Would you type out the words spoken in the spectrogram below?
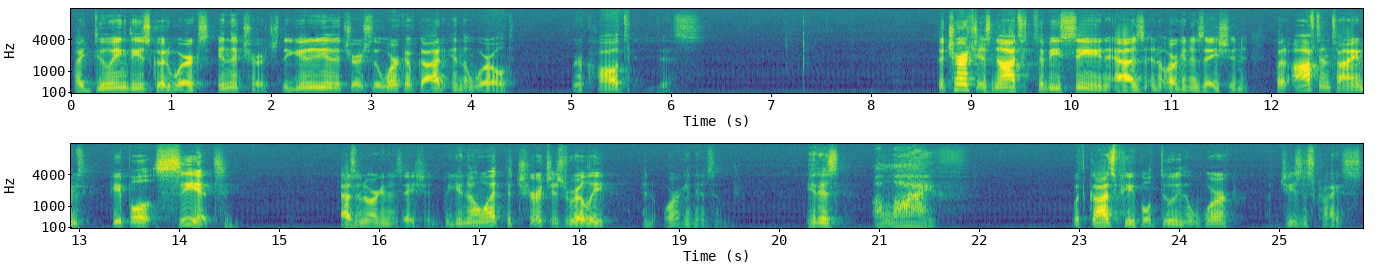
by doing these good works in the church, the unity of the church, the work of God in the world. We're called to do this. The church is not to be seen as an organization, but oftentimes people see it as an organization. But you know what? The church is really an organism, it is alive with God's people doing the work of Jesus Christ.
